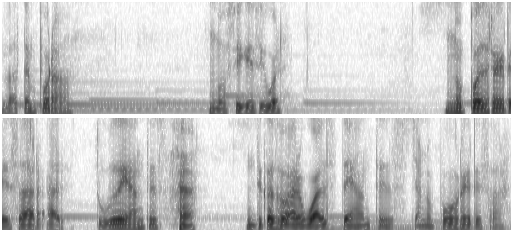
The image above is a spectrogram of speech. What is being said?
la temporada, no sigues igual. No puedes regresar al tú de antes. en este caso, al Waltz de antes. Ya no puedo regresar.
